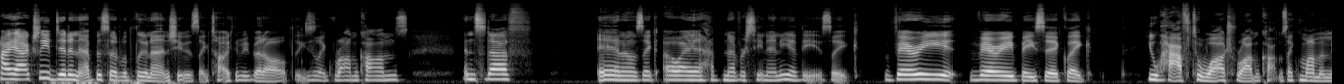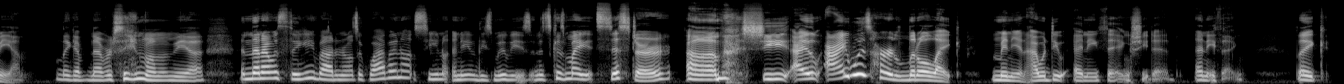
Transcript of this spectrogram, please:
I actually did an episode with Luna, and she was like talking to me about all these like rom coms and stuff. And I was like, oh, I have never seen any of these. Like, very, very basic. Like, you have to watch rom coms, like Mamma Mia. Like, I've never seen Mamma Mia. And then I was thinking about it and I was like, why have I not seen any of these movies? And it's because my sister, um, she, I, I was her little like minion. I would do anything she did, anything. Like,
